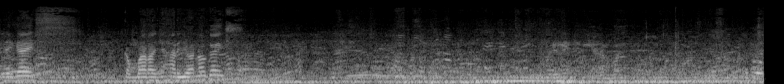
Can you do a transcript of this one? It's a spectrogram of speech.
Ini guys, kembarannya Haryono guys.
